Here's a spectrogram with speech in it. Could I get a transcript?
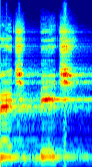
ratchet bitch.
